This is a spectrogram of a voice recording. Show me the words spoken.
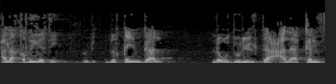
على قضية ابن القيم قال لو دللت على كنز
